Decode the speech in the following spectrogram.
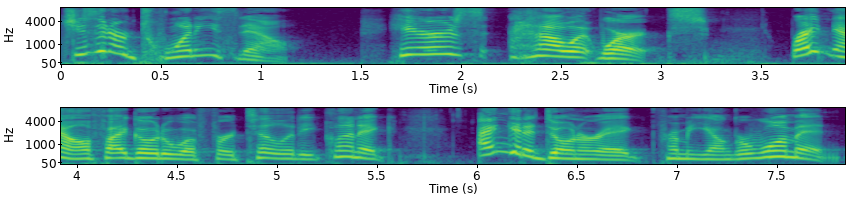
She's in her 20s now. Here's how it works. Right now, if I go to a fertility clinic, I can get a donor egg from a younger woman.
